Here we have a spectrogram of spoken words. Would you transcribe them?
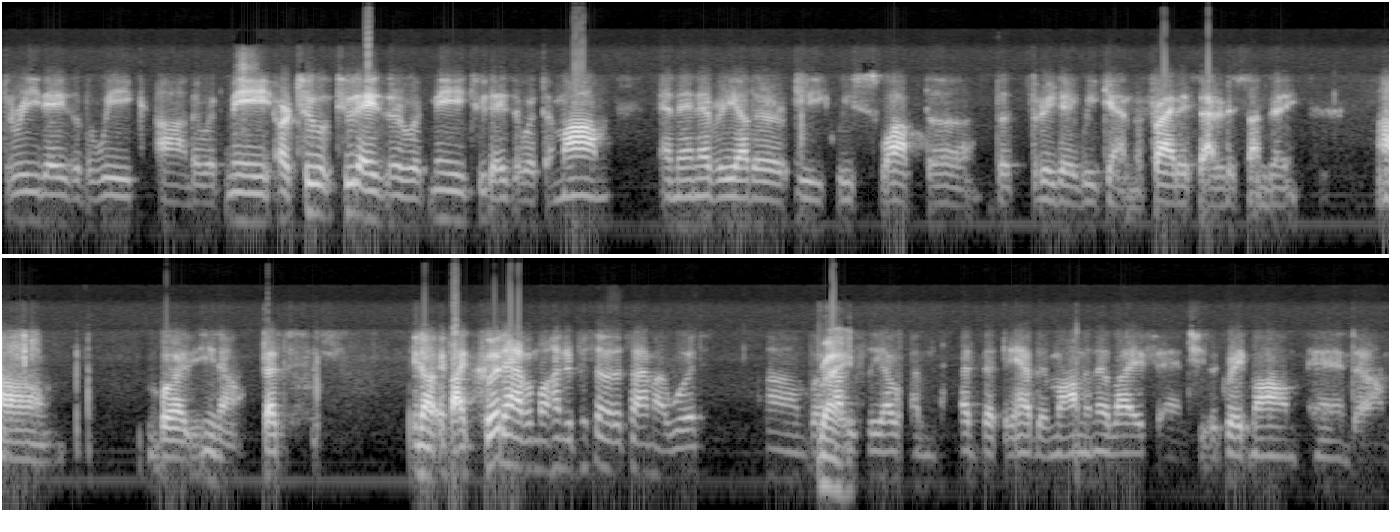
three days of the week uh, they're with me, or two two days they're with me, two days they're with their mom, and then every other week we swap the the three day weekend, the Friday, Saturday, Sunday. Um, but you know that's you know if I could have them 100 percent of the time I would. Um, but right. obviously I, I'm glad that they have their mom in their life, and she's a great mom, and um,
